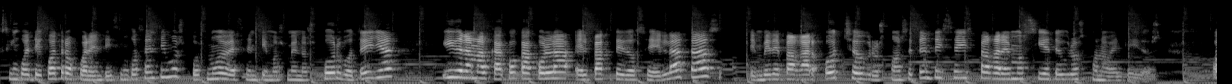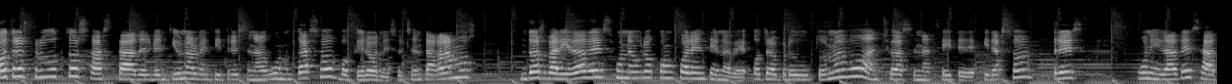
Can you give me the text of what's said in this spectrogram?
54 a 45 céntimos, pues 9 céntimos menos por botella. Y de la marca Coca-Cola, el pack de 12 latas, en vez de pagar 8 euros con 76, pagaremos 7 euros con 92. Otros productos hasta del 21 al 23 en algún caso, boquerones 80 gramos, dos variedades, 1 euro con 49. Otro producto nuevo, anchoas en aceite de girasol, 3 unidades a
